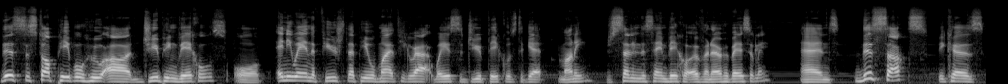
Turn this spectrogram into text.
This to stop people who are duping vehicles, or any way in the future that people might figure out ways to dupe vehicles to get money. Just selling the same vehicle over and over, basically. And this sucks because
